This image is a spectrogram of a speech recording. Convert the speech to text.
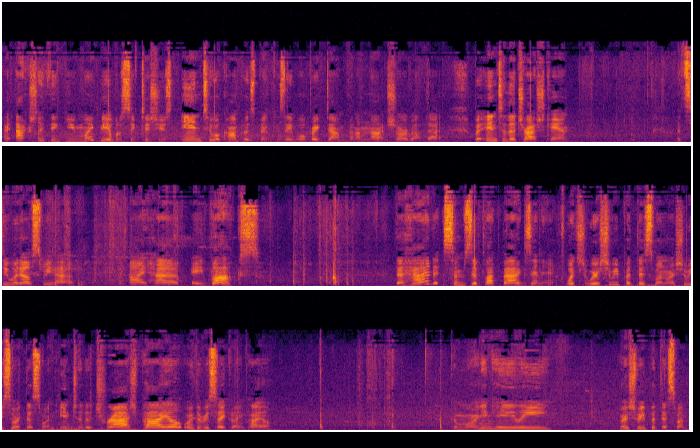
I actually think you might be able to stick tissues into a compost bin because they will break down, but I'm not sure about that. But into the trash can. Let's see what else we have. I have a box that had some Ziploc bags in it. Which, where should we put this one? Where should we sort this one? Into the trash pile or the recycling pile? Good morning, Haley. Where should we put this one?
